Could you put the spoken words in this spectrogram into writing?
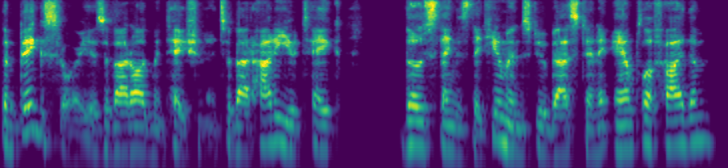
the big story is about augmentation it's about how do you take those things that humans do best and amplify them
